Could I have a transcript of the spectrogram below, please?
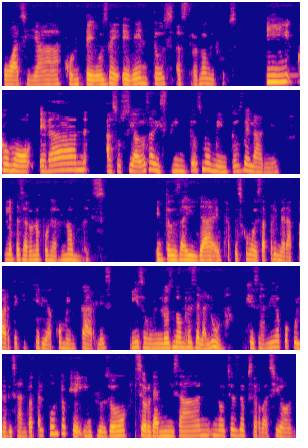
o hacía conteos de eventos astronómicos. Y como eran asociados a distintos momentos del año, le empezaron a poner nombres. Entonces ahí ya entra pues como esa primera parte que quería comentarles y son los nombres de la luna que se han ido popularizando a tal punto que incluso se organizan noches de observación,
